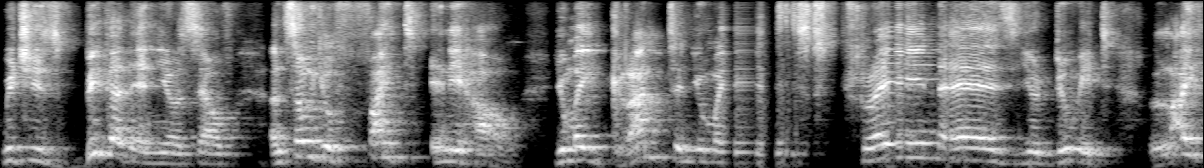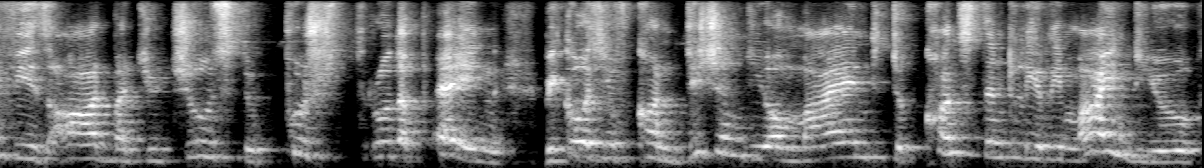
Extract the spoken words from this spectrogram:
which is bigger than yourself. And so you fight anyhow. You may grunt and you may strain as you do it. Life is hard, but you choose to push through the pain because you've conditioned your mind to constantly remind you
